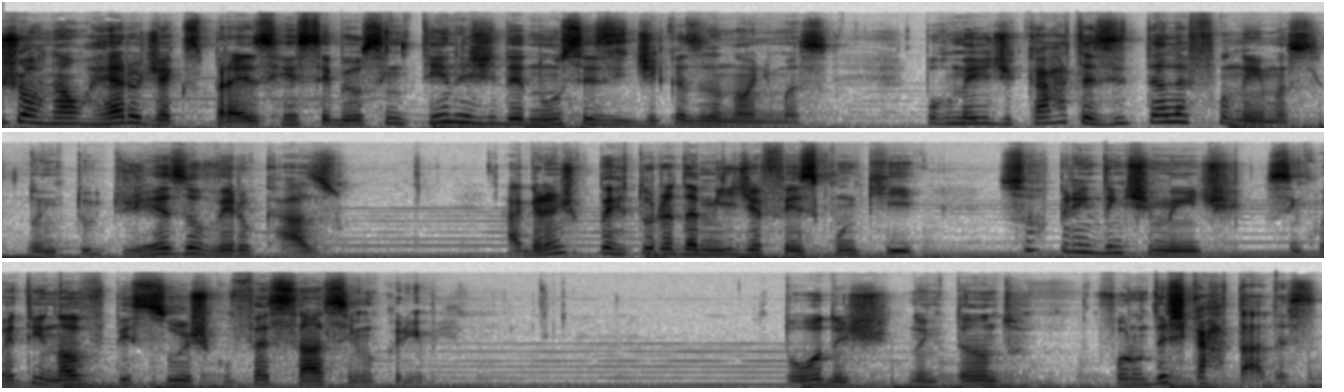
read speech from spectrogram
O jornal Herald Express recebeu centenas de denúncias e dicas anônimas, por meio de cartas e telefonemas, no intuito de resolver o caso. A grande cobertura da mídia fez com que, surpreendentemente, 59 pessoas confessassem o crime. Todas, no entanto, foram descartadas.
